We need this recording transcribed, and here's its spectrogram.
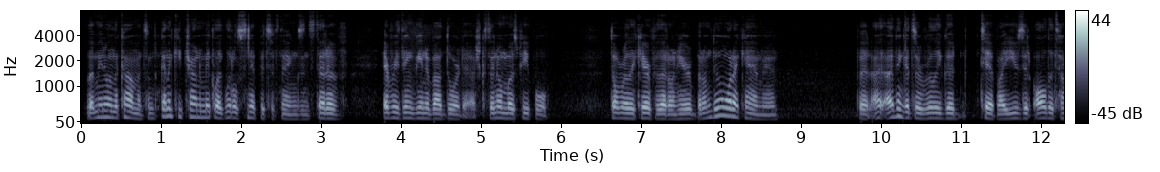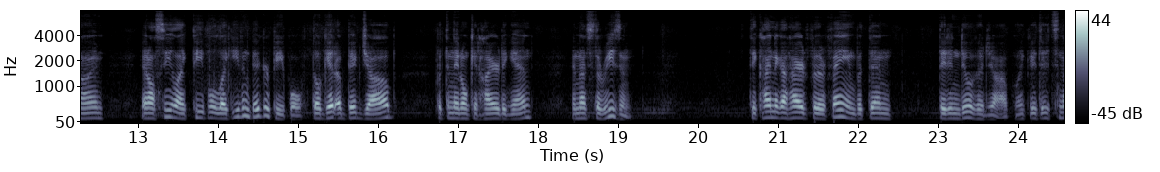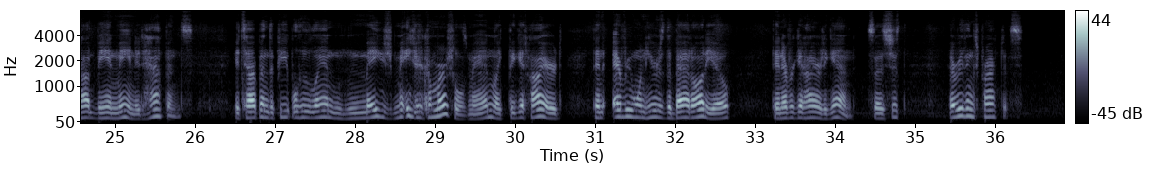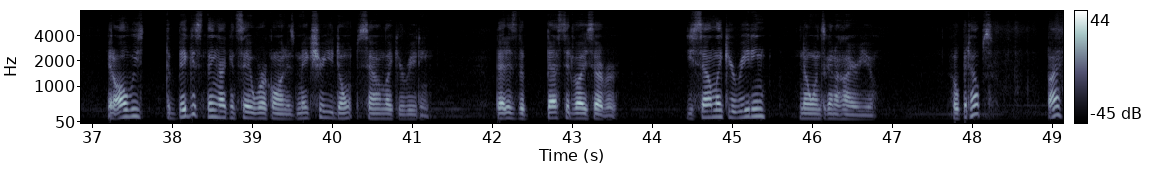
Let me know in the comments. I'm going to keep trying to make like little snippets of things instead of everything being about DoorDash, because I know most people don't really care for that on here, but I'm doing what I can, man. But I, I think it's a really good tip. I use it all the time. And I'll see like people, like even bigger people, they'll get a big job, but then they don't get hired again. And that's the reason. They kind of got hired for their fame, but then they didn't do a good job. Like, it, it's not being mean. It happens. It's happened to people who land major, major commercials, man. Like, they get hired, then everyone hears the bad audio, they never get hired again. So it's just, everything's practice. It always the biggest thing I can say work on is make sure you don't sound like you're reading. That is the best advice ever. You sound like you're reading, no one's going to hire you. Hope it helps. Bye.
